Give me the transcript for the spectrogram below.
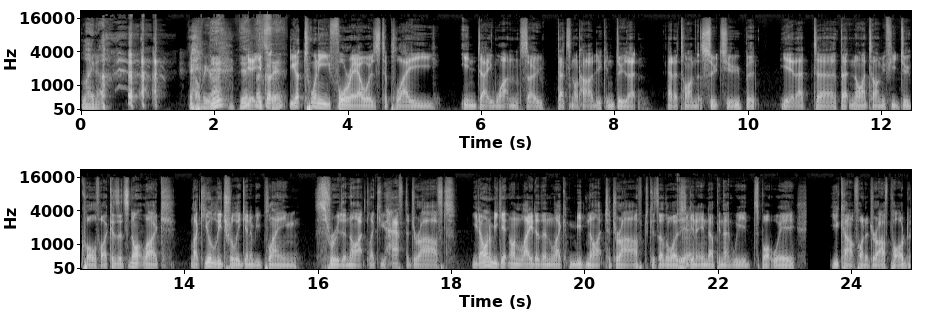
later. I'll be right. Yeah, yeah, yeah, you've got fair. you got 24 hours to play in day one, so that's not hard. You can do that at a time that suits you. But yeah, that uh, that night time, if you do qualify, because it's not like like you're literally going to be playing through the night. Like you have to draft. You don't want to be getting on later than like midnight to draft, because otherwise Yeah. you're going to end up in that weird spot where you can't find a draft pod.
